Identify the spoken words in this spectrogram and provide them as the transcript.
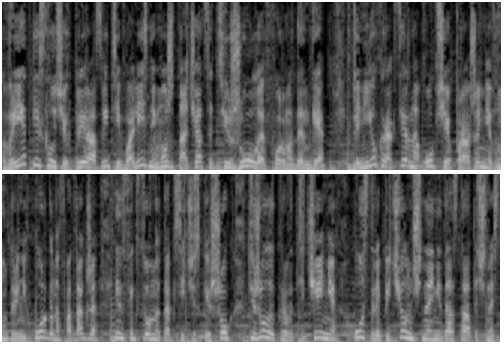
В редких случаях при развитии болезни может начаться тяжелая форма ДНГ. Для нее характерно общее поражение внутренних органов, а также инфекционно-токсический шок, тяжелое кровотечение, острая печеночная недостаточность.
